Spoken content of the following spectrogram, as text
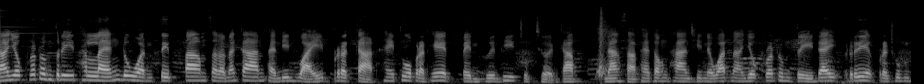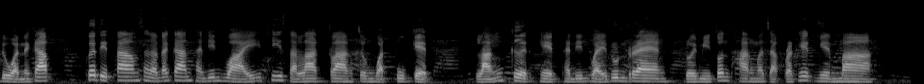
นายกรัฐมนตรีแถลงด่วนติดตามสถานการณ์แผ่นดินไหวประกาศให้ทั่วประเทศเป็นพื้นที่ฉุกเฉินครับ นางสาวแพทองทานชินวัตรนายกรัฐมนตรีได้เรียกประชุมด่วนนะครับ เพื่อติดตามสถานการณ์แผ่นดินไหวที่ศาลากลางจังหวัดภูเก็ต หลังเกิดเหตุแผ่นดินไหวรุนแรง โดยมีต้นทางมาจากประเทศเมียนมา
